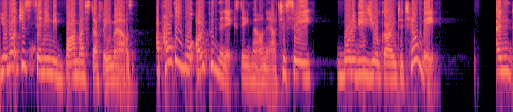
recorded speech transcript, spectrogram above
you're not just sending me buy my stuff emails. I probably will open the next email now to see what it is you're going to tell me. And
